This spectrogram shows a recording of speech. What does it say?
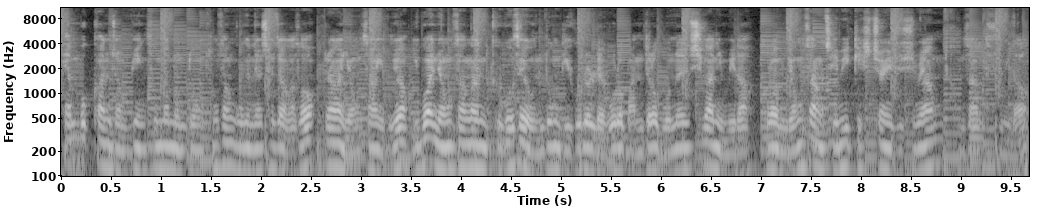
행복한 점핑 소면운동 소상공인을 찾아가서 촬영한 영상이고요. 이번 영상은 그곳의 운동기구를 랩으로 만들어보는 시간입니다. 그럼 영상 재밌게 시청해주시면 감사하겠습니다.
